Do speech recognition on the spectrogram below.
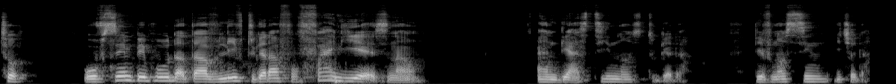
So, we've seen people that have lived together for five years now, and they are still not together. They've not seen each other.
